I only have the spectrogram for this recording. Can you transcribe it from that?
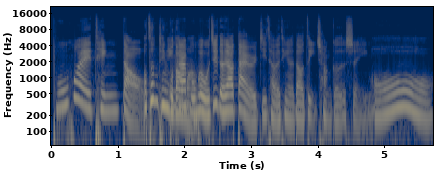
不会听到，哦，真的听不到吗？应该不会，我记得要戴耳机才会听得到自己唱歌的声音。哦，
